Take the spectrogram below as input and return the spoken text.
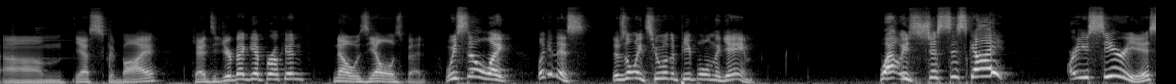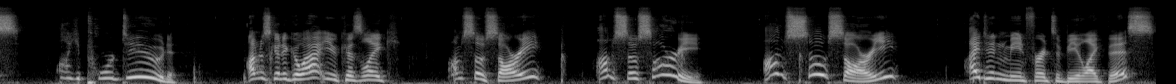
Um, yes, goodbye. Okay, did your bed get broken? No, it was Yellow's bed. We still, like, look at this. There's only two other people in the game. Wow, it's just this guy? Are you serious? Oh, you poor dude. I'm just gonna go at you because, like, I'm so sorry. I'm so sorry. I'm so sorry. I didn't mean for it to be like this.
